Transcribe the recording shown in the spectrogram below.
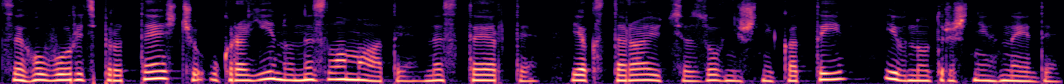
Це говорить про те, що Україну не зламати, не стерти, як стараються зовнішні кати і внутрішні гниди.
